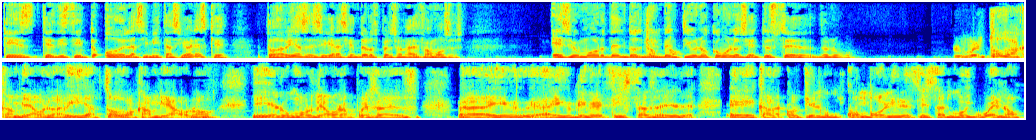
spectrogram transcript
que es, que es distinto o de las imitaciones que todavía se siguen haciendo de los personajes famosos? Ese humor del 2021, ¿cómo lo siente usted, don Hugo? Todo ha cambiado en la vida, todo ha cambiado, ¿no? Y el humor de ahora, pues es, eh, hay, hay libretistas, eh, eh, Caracol tiene un combo de libretistas muy bueno,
